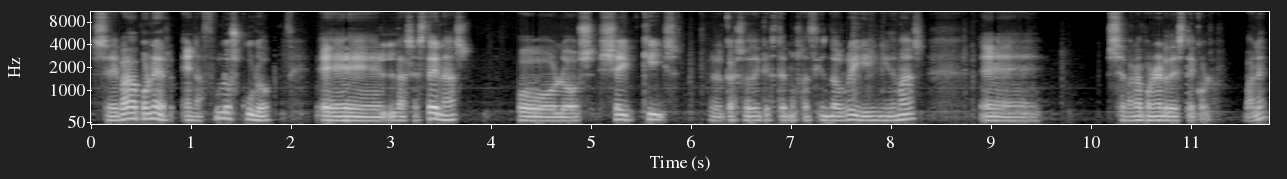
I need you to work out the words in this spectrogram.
Se va a poner en azul oscuro eh, las escenas o los shape keys, en el caso de que estemos haciendo rigging y demás, eh, se van a poner de este color, ¿vale?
